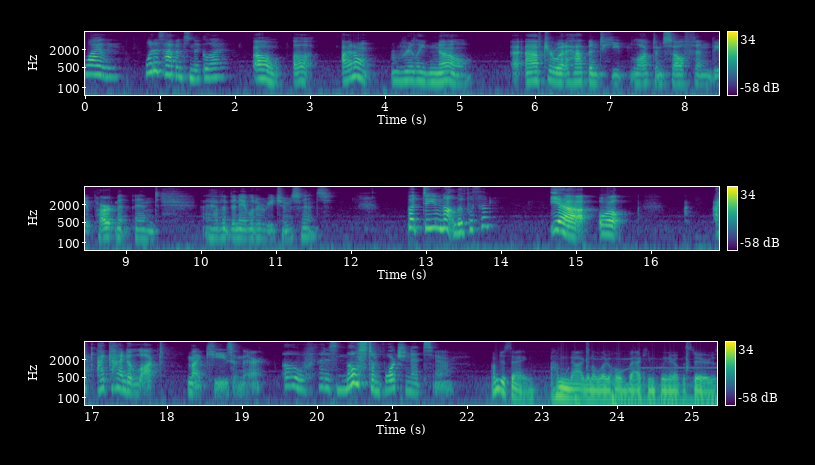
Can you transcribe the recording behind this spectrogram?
Wiley, what has happened to Nikolai? Oh, uh, I don't really know. After what happened, he locked himself in the apartment, and I haven't been able to reach him since. But do you not live with him? Yeah, well, I, I kind of locked my keys in there. Oh, that is most unfortunate. Yeah. I'm just saying, I'm not gonna lug a whole vacuum cleaner up the stairs.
